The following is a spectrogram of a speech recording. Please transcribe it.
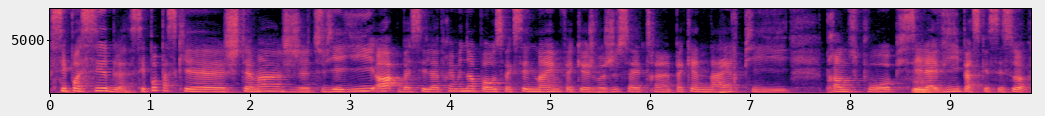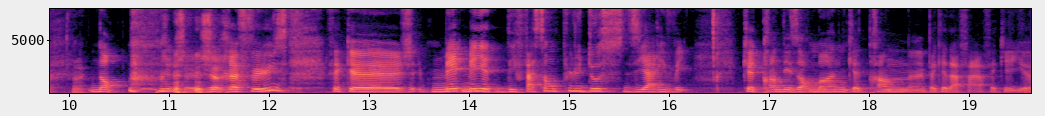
C'est possible. C'est pas parce que justement tu vieillis, ah, ben c'est la préménopause, fait que c'est le même, fait que je vais juste être un paquet de nerfs puis prendre du poids, puis c'est mm. la vie parce que c'est ça. Non, je, refuse. Fait que, mais il y a des façons plus douces d'y arriver que de prendre des hormones, que de prendre un paquet d'affaires. Fait qu'il y a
